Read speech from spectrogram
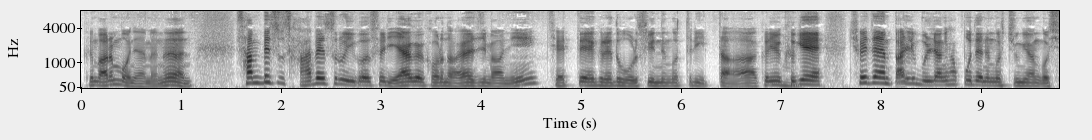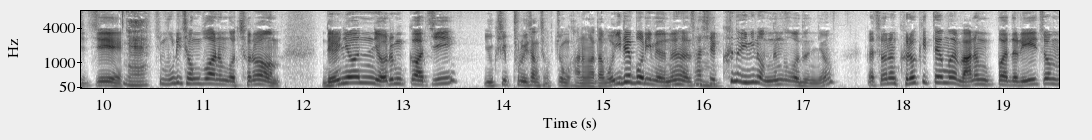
그 말은 뭐냐면은 3배수, 4배수로 이것을 예약을 걸어 놔야지만이 제때 그래도 올 수 있는 것들이 있다. 그리고 음. 그게 최대한 빨리 물량이 확보되는 것이 중요한 것이지. 예. 지금 우리 정부 하는 것처럼 내년 여름까지 60% 이상 접종 가능하다. 뭐 이래 버리면은 사실 음. 큰 의미는 없는 거거든요. 그러니까 저는 그렇기 때문에 많은 국가들이 좀,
